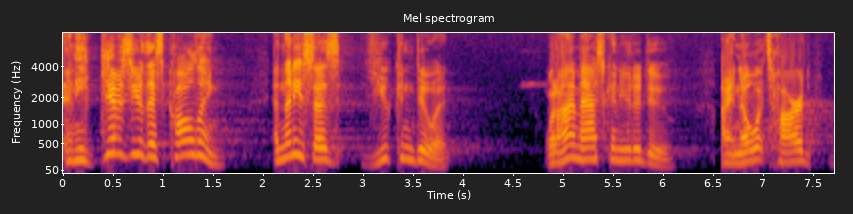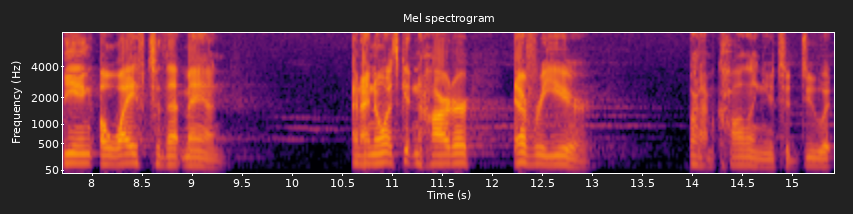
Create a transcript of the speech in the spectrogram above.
and He gives you this calling. And then He says, You can do it. What I'm asking you to do, I know it's hard being a wife to that man, and I know it's getting harder every year, but I'm calling you to do it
